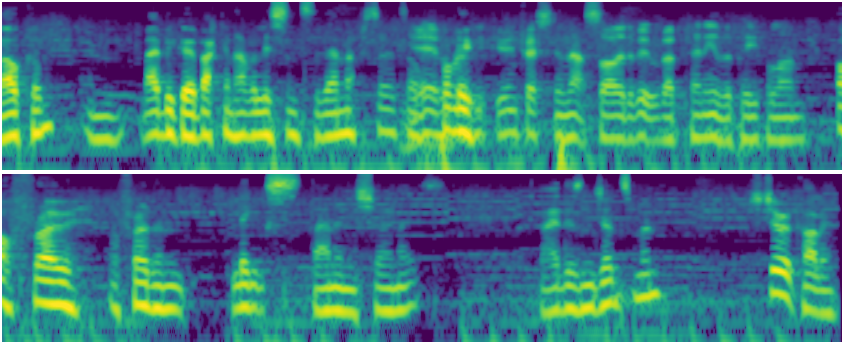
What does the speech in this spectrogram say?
welcome, and maybe go back and have a listen to them episodes. I'll Yeah, probably if you're interested in that side of it, we've had plenty of the people on. I'll throw I'll throw the links down in the show notes. Ladies and gentlemen, Stuart Collins.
